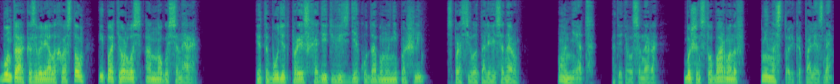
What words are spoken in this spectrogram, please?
Бунтарка завиляла хвостом и потерлась о ногу Сенеры. — Это будет происходить везде, куда бы мы ни пошли? — спросила Талия Сенеру. — О, нет, — ответила Сенера. Большинству барменов не настолько полезны.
